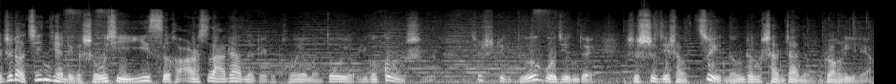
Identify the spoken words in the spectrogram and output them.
那直到今天，这个熟悉一四和二次大战的这个朋友们都有一个共识，就是这个德国军队是世界上最能征善战的武装力量，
